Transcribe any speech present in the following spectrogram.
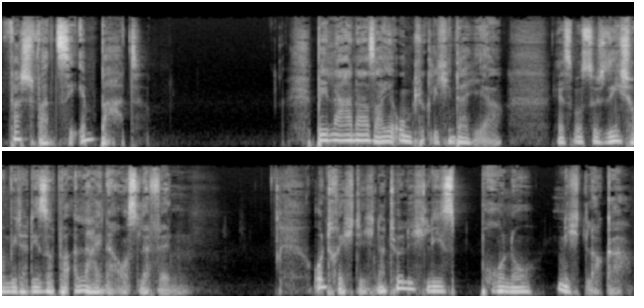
verschwand sie im Bad. Belana sah ihr unglücklich hinterher. Jetzt musste sie schon wieder die Suppe alleine auslöffeln. Und richtig, natürlich ließ Bruno nicht locker.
